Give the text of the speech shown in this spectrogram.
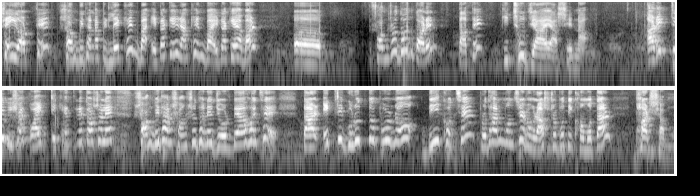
সেই অর্থে সংবিধান আপনি লেখেন বা এটাকে রাখেন বা এটাকে আবার সংশোধন করেন, তাতে কিছু যায় আসে না। আরেকটি বিষয়, কয়েকটি ক্ষেত্রে তো আসলে সংবিধান সংশোধনে জোর দেওয়া হয়েছে। তার একটি গুরুত্বপূর্ণ দিক হচ্ছে প্রধানমন্ত্রী এবং রাষ্ট্রপতি ক্ষমতার ভারসাম্য।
